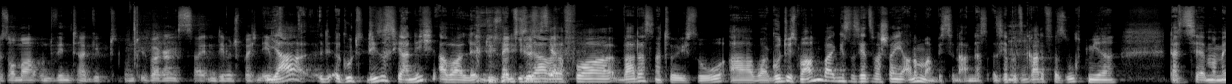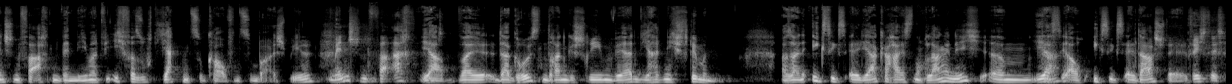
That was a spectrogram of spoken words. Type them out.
Sommer und Winter gibt und Übergangszeiten dementsprechend eben. Ja, gut, dieses Jahr nicht, aber die sonst die Dieses Jahre Jahr. davor war das natürlich so. Aber gut, durchs Mountainbiken ist das jetzt wahrscheinlich auch noch mal ein bisschen anders. Also ich habe jetzt gerade versucht, mir, das ist ja immer Menschen verachten, wenn jemand wie ich versucht, Jacken zu kaufen zum Beispiel. Menschen verachten. Ja, weil da Größen dran geschrieben werden, die halt nicht stimmen. Also eine XXL-Jacke heißt noch lange nicht, ähm, Ja. dass sie auch XXL darstellt. Richtig.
